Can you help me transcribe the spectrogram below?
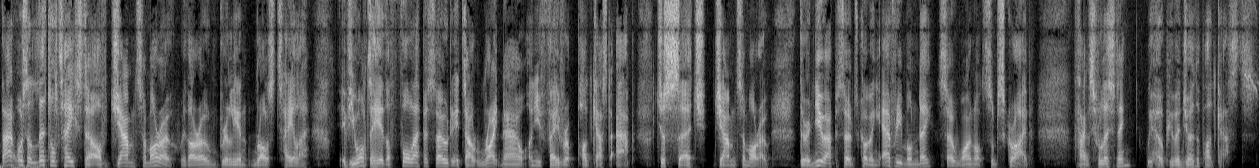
That was a little taster of Jam Tomorrow with our own brilliant Ros Taylor. If you want to hear the full episode, it's out right now on your favourite podcast app. Just search Jam Tomorrow. There are new episodes coming every Monday, so why not subscribe? Thanks for listening. We hope you enjoy the podcasts.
